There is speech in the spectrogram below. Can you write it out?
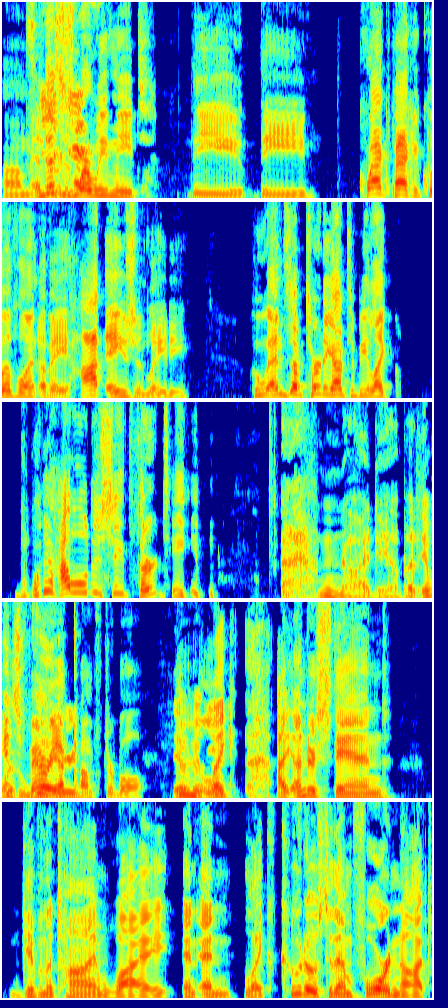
Um, and this is where we meet the the quack pack equivalent of a hot Asian lady who ends up turning out to be like how old is she? 13? I have no idea, but it was very weird. uncomfortable. It, Mhm. Like I understand, given the time, why and and like kudos to them for not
